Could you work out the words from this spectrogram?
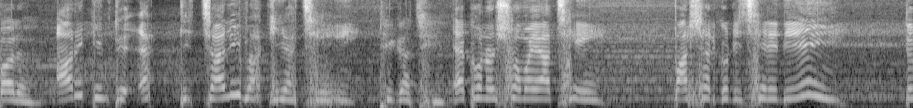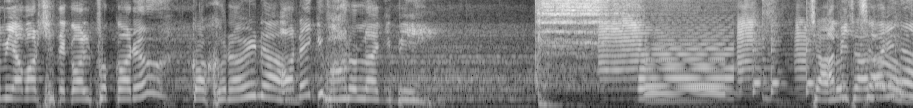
বলো। আর কিন্তু একটি চালি বাকি আছে। ঠিক আছে। এখনও সময় আছে। পাশার গুটি ছেড়ে দিয়ে তুমি আমার সাথে গল্প করো। কখনোই না। অনেক ভালো লাগবে। আমি। চাই না।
